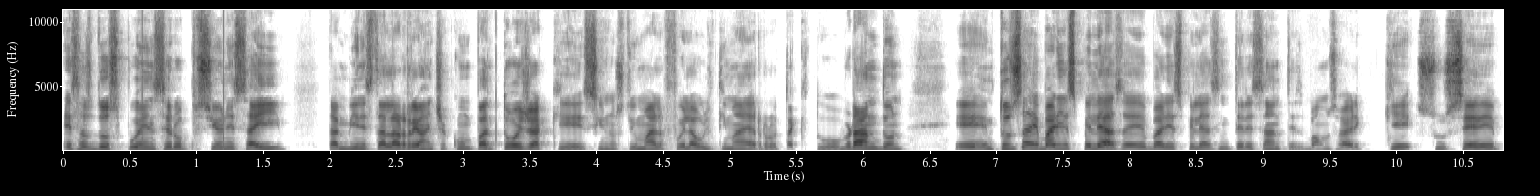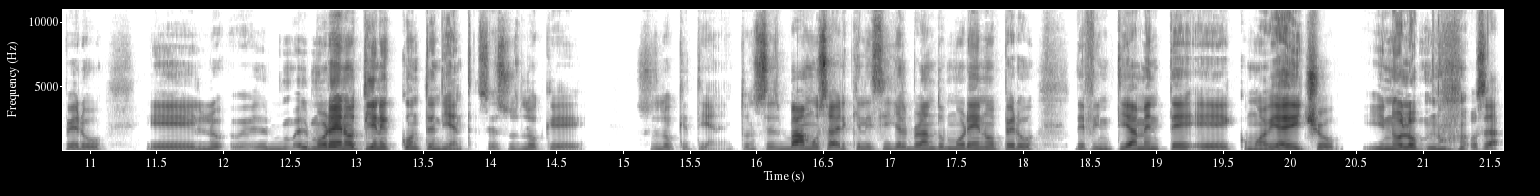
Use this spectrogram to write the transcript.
esas dos pueden ser opciones ahí. También está la revancha con Pantoya, que si no estoy mal fue la última derrota que tuvo Brandon. Eh, entonces hay varias peleas, hay varias peleas interesantes. Vamos a ver qué sucede, pero eh, el Moreno tiene contendientes, eso es lo que, eso es lo que tiene. Entonces vamos a ver qué le sigue al Brandon Moreno, pero definitivamente, como había dicho, y no lo, o sea,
